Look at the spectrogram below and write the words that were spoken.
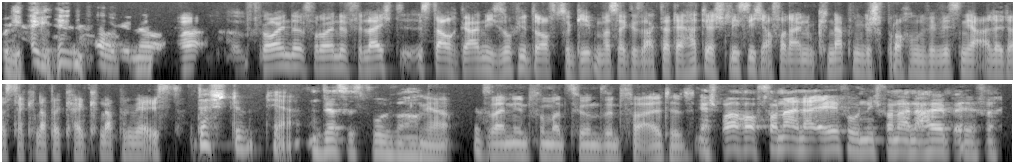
genau, genau. Aber, äh, Freunde, Freunde, vielleicht ist da auch gar nicht so viel drauf zu geben, was er gesagt hat. Er hat ja schließlich auch von einem Knappen gesprochen. Wir wissen ja alle, dass der Knappe kein Knappe mehr ist. Das stimmt, ja. Das ist wohl wahr. Ja, seine Informationen sind veraltet. Er sprach auch von einer Elfe und nicht von einer Halbelfe.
